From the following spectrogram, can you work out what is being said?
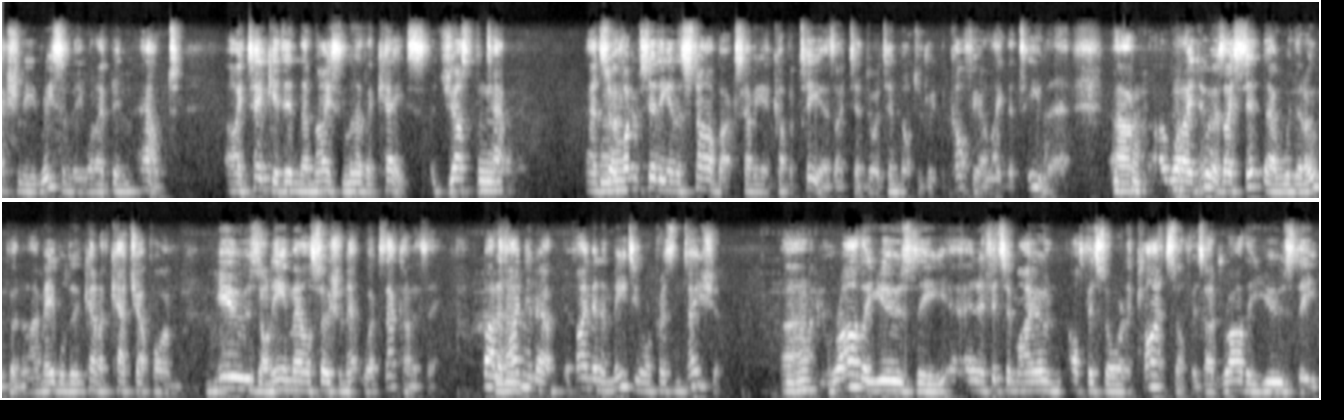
actually, recently when I've been out, I take it in the nice leather case, just the Mm. tablet. And so Mhm. if I'm sitting in a Starbucks having a cup of tea, as I tend to, I tend not to drink the coffee. I like the tea there. Um, what I do is I sit there with it open, and I'm able to kind of catch up on news, on email, social networks, that kind of thing. But if Mhm. I'm in a if I'm in a meeting or a presentation, uh, Mhm. I'd rather use the and if it's in my own office or in a client's office, I'd rather use the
